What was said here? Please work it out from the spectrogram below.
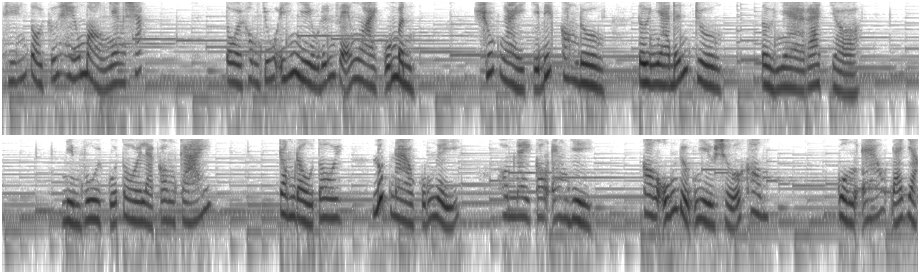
khiến tôi cứ héo mòn nhan sắc tôi không chú ý nhiều đến vẻ ngoài của mình. Suốt ngày chỉ biết con đường, từ nhà đến trường, từ nhà ra chợ. Niềm vui của tôi là con cái. Trong đầu tôi, lúc nào cũng nghĩ, hôm nay con ăn gì, con uống được nhiều sữa không, quần áo đã giặt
